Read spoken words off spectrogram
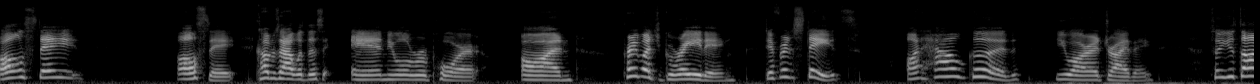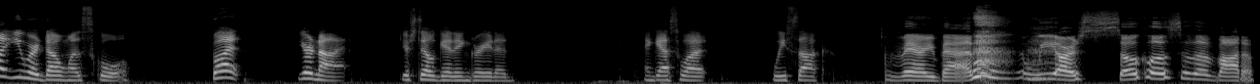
Allstate? Allstate comes out with this annual report on pretty much grading different states on how good you are at driving. So you thought you were done with school, but you're not. You're still getting graded. And guess what? We suck. Very bad. we are so close to the bottom.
